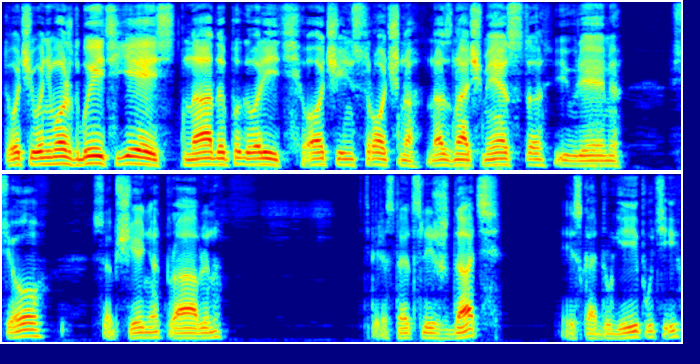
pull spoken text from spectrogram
То, чего не может быть, есть. Надо поговорить. Очень срочно. Назначь место и время. Все, сообщение отправлено. Теперь остается лишь ждать и искать другие пути.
